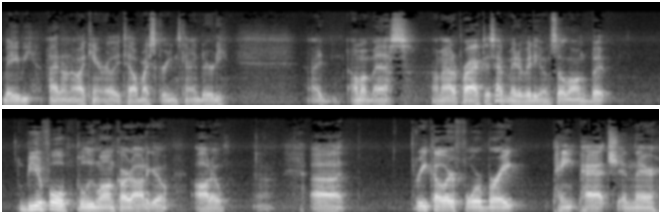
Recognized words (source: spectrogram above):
Maybe. I don't know. I can't really tell. My screen's kind of dirty. I, I'm a mess. I'm out of practice. haven't made a video in so long, but beautiful blue long card auto. Auto. Uh, uh, three color, four break paint patch in there.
